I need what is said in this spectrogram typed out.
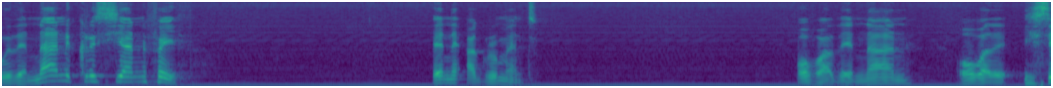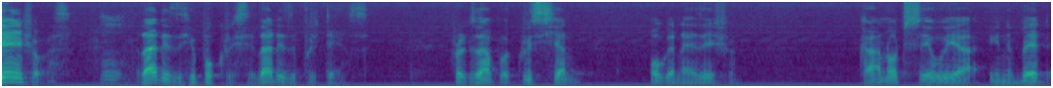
with a non-Christian faith, any agreement over the non, over the essentials, hmm. that is hypocrisy, that is pretense. For example, a Christian organization cannot say we are in bed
